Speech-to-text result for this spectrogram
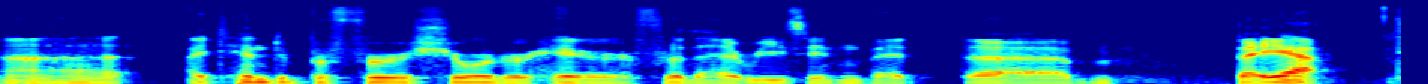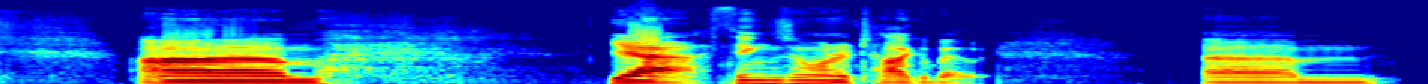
uh, I tend to prefer shorter hair for that reason. But um, but yeah, um, yeah, things I want to talk about. Um,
